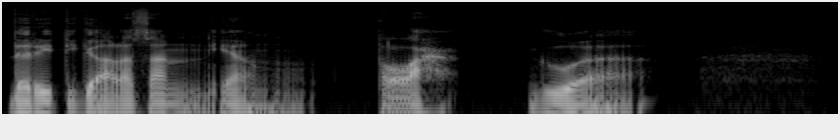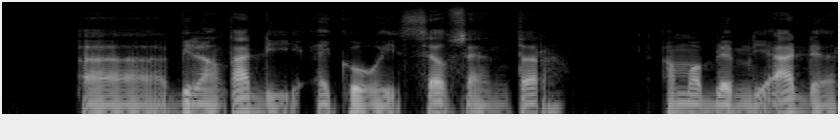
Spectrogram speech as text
Dari tiga alasan yang telah gua uh, bilang tadi egois self center sama blame the other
